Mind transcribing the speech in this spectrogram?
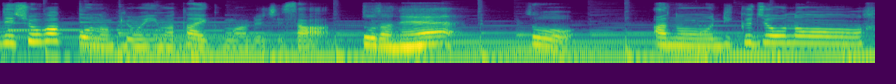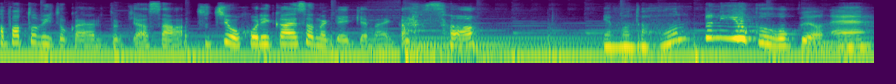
で小学校の教員は体育もあるしさ。そうだねそう。あの陸上の幅跳びとかやるときはさ土を掘り返さなきゃいけないからさ。いやもう本当によく動くよね。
